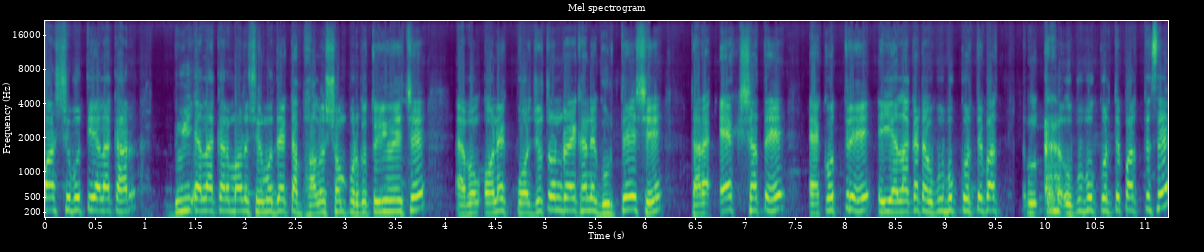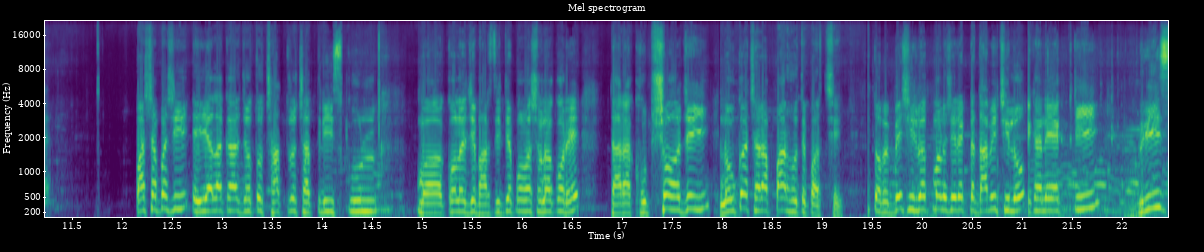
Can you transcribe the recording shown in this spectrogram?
পার্শ্ববর্তী এলাকার দুই এলাকার মানুষের মধ্যে একটা ভালো সম্পর্ক তৈরি হয়েছে এবং অনেক পর্যটনরা এখানে ঘুরতে এসে তারা একসাথে একত্রে এই এলাকাটা উপভোগ করতে পার উপভোগ করতে পারতেছে। পাশাপাশি এই এলাকার যত ছাত্র ছাত্রী স্কুল কলেজে ভার্সিটিতে পড়াশোনা করে, তারা খুব সহজেই নৌকা ছাড়া পার হতে পারছে। তবে বেশিরভাগ মানুষের একটা দাবি ছিল, এখানে একটি ব্রিজ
